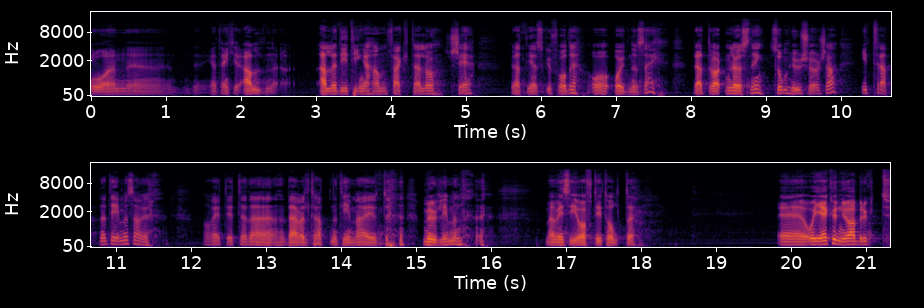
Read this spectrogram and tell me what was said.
Og en Jeg tenker all, alle de tingene han fikk til å skje for at jeg skulle få det, og ordne seg, for det ble en løsning. Som hun sjøl sa. I 13. time, sa hun. Nå vet jeg ikke, det, er- det er vel 13. time er jo ikke mulig, men, men vi sier jo ofte i 12. Eh, og jeg kunne jo ha brukt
